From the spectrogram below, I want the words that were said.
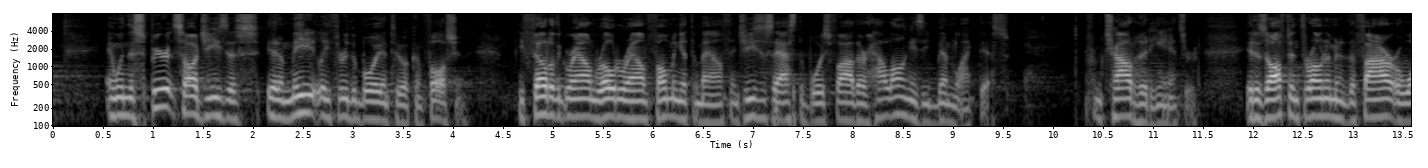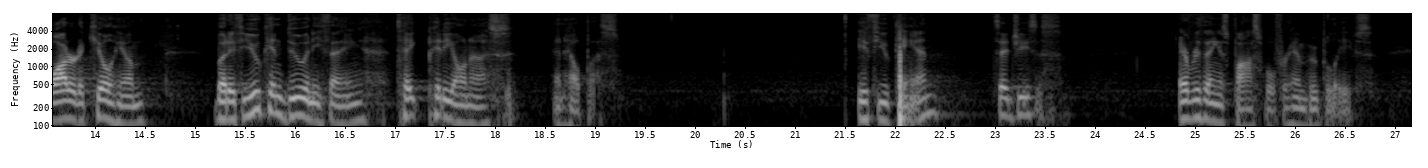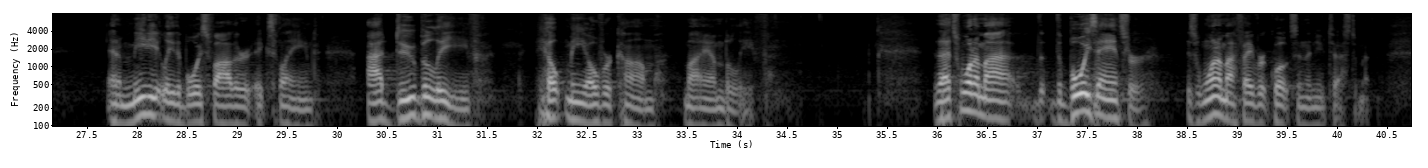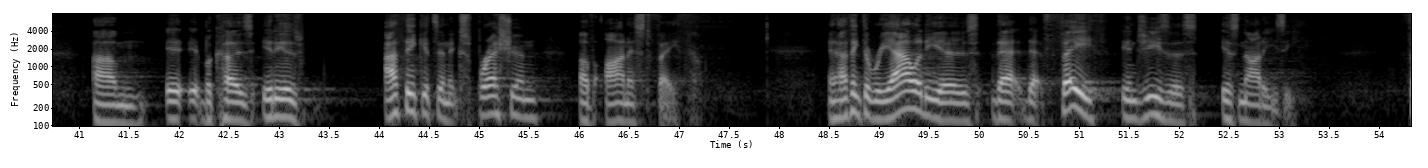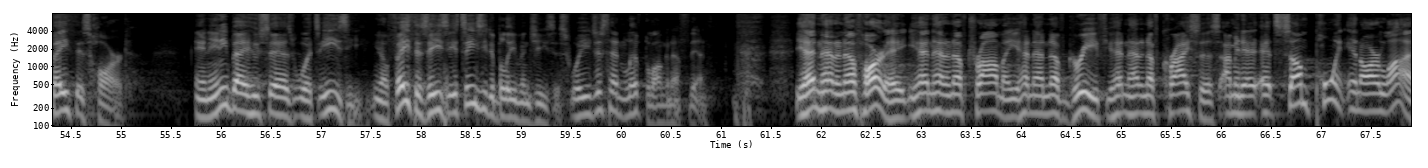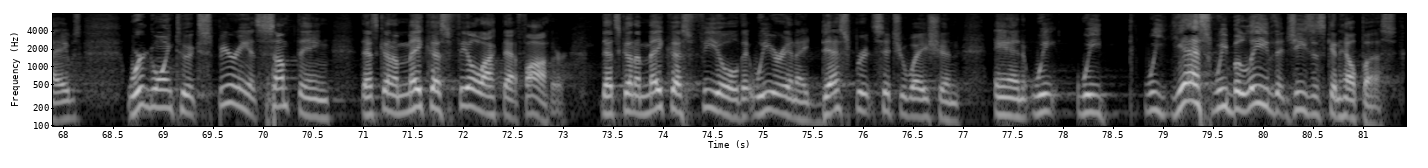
And when the spirit saw Jesus, it immediately threw the boy into a convulsion. He fell to the ground, rolled around, foaming at the mouth. And Jesus asked the boy's father, How long has he been like this? From childhood, he answered. It has often thrown him into the fire or water to kill him. But if you can do anything, take pity on us and help us. If you can, said Jesus, everything is possible for him who believes. And immediately the boy's father exclaimed, I do believe. Help me overcome my unbelief. That's one of my, the, boy's answer is one of my favorite quotes in the New Testament. Um, it, it, because it is, I think it's an expression of honest faith. And I think the reality is that, that faith in Jesus is not easy. Faith is hard. And anybody who says, well, it's easy, you know, faith is easy, it's easy to believe in Jesus. Well, you just hadn't lived long enough then. You hadn't had enough heartache, you hadn't had enough trauma, you hadn't had enough grief, you hadn't had enough crisis. I mean, at, at some point in our lives, we're going to experience something that's going to make us feel like that father, that's going to make us feel that we are in a desperate situation and we, we, we yes, we believe that Jesus can help us.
